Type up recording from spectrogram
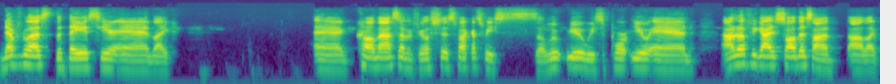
nevertheless, the day is here, and like, and Carl Nassib, if you're listening to this podcast, we salute you, we support you, and I don't know if you guys saw this on uh, like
